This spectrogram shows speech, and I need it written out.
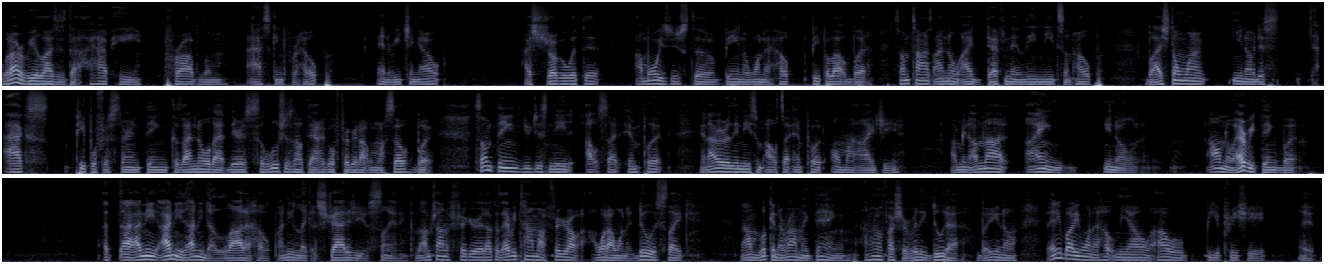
what I realize is that I have a problem asking for help and reaching out. I struggle with it. I'm always used to being the one to help people out, but sometimes I know I definitely need some help, but I just don't want to, you know, just ask people for certain things because I know that there's solutions out there. I could go figure it out myself, but some things you just need outside input, and I really need some outside input on my IG. I mean, I'm not, I ain't, you know, I don't know everything, but I, I need I need I need a lot of help. I need like a strategy or something because I'm trying to figure it out. Because every time I figure out what I want to do, it's like now I'm looking around like, dang, I don't know if I should really do that. But you know, if anybody want to help me out, I will be appreciate it.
